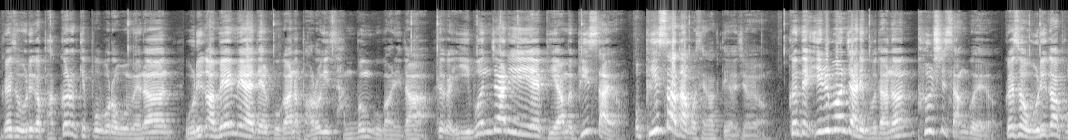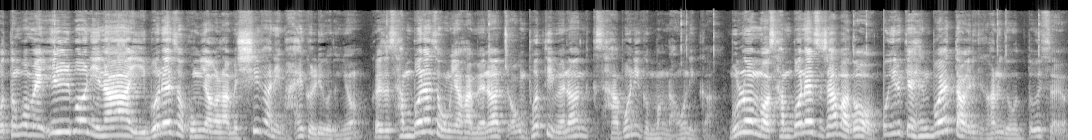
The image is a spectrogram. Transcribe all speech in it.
그래서 우리가 밥그릇 기법으로 보면은 우리가 매매해야 될 구간은 바로 이 3번 구간이다. 그러니까 2번 자리에 비하면 비싸요. 어, 비싸다고 생각되어져요. 근데 1번 자리보다는 훨씬 싼 거예요. 거예요. 그래서 우리가 보통 보면 1번이나 2번에서 공략을 하면 시간이 많이 걸리거든요. 그래서 3번에서 공략하면은 조금 버티면은 4번이 금방 나오니까. 물론 뭐 3번에서 잡아도 뭐 이렇게 횡보했다가 이렇게 가는 경우도 또 있어요.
